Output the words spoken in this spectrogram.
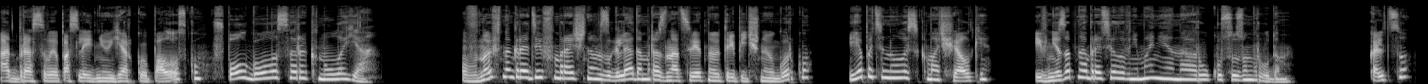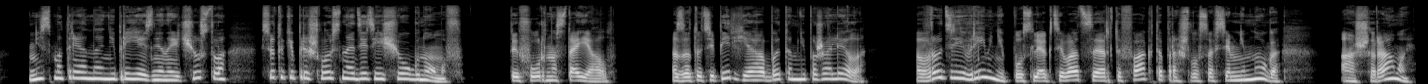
Отбрасывая последнюю яркую полоску, в полголоса рыкнула я. Вновь наградив мрачным взглядом разноцветную тряпичную горку, я потянулась к мочалке и внезапно обратила внимание на руку с изумрудом. Кольцо, несмотря на неприязненные чувства, все таки пришлось надеть еще у гномов. Тыфур настоял. Зато теперь я об этом не пожалела. Вроде и времени после активации артефакта прошло совсем немного — а шрамы,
